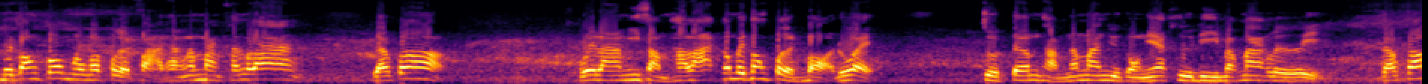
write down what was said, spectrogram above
ไม่ต้องก้มลงมาเปิดฝาถังน้ำมันข้างล่าง แล้วก็เวลามีสัมภาระก็ไม่ต้องเปิดเบาะด้วย จุดเติมถังน้ำมันอยู่ตรงนี้คือดีมากๆเลย แล้วก็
